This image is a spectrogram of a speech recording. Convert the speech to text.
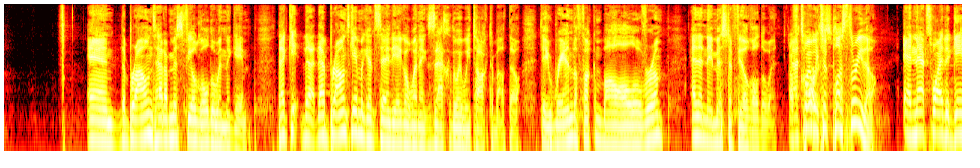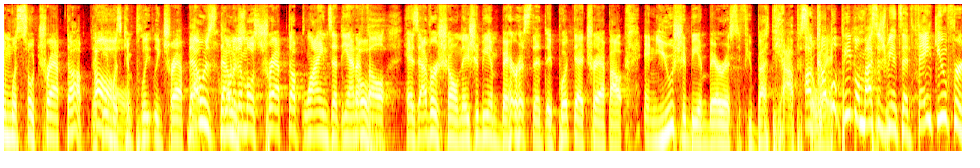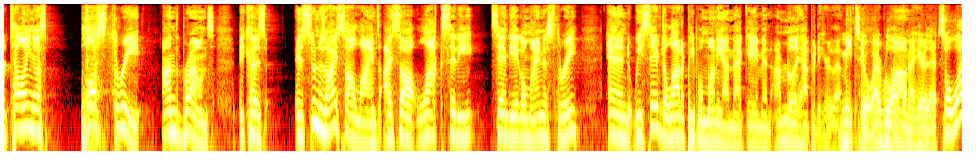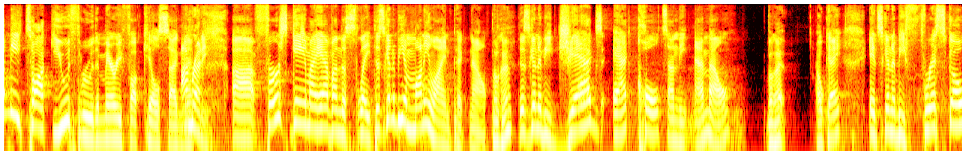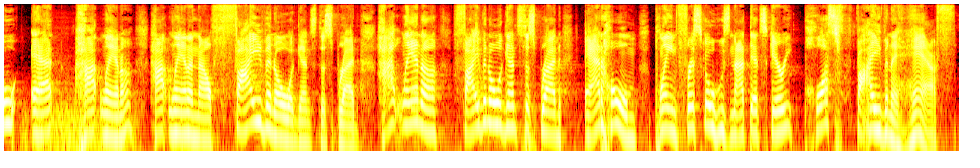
and the Browns had a missed field goal to win the game. That, ga- that that Browns game against San Diego went exactly the way we talked about, though. They ran the fucking ball all over them, and then they missed a field goal to win. That's why we course. took plus three, though. and that's why the game was so trapped up. The game was Oh. completely trapped That up. was- that one was- of the most trapped up lines that the NFL Oh. has ever shown. They should be embarrassed that they put that trap out, and you should be embarrassed if you bet the opposite A couple way. people messaged me and said, "Thank you for telling us plus three on the Browns," because as soon as I saw lines, I saw Lock City, San Diego minus three, and we saved a lot of people money on that game, and I'm really happy to hear that. Me too. I love when I hear that. So let me talk you through the Mary Fuck Kill segment. I'm ready. Uh, first game I have on the slate. This is going to be a money line pick now. Okay. This is going to be Jags at Colts on the ML. Okay. Okay. It's going to be Frisco at Hotlanta. Hotlanta now 5 and 0 against the spread. Hotlanta 5 and 0 against the spread at home playing Frisco who's not that scary plus five and a half.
